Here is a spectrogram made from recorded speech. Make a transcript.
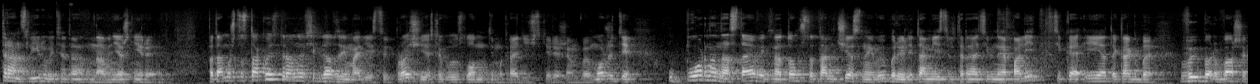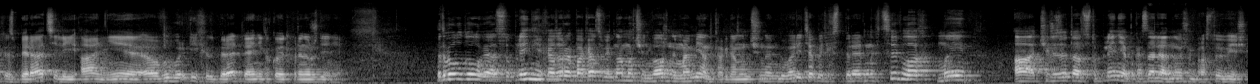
транслировать это на внешний рынок. Потому что с такой стороной всегда взаимодействовать проще, если вы условно-демократический режим. Вы можете упорно настаивать на том, что там честные выборы или там есть альтернативная политика, и это как бы выбор ваших избирателей, а не э, выбор их избирателей, а не какое-то принуждение. Это было долгое отступление, которое показывает нам очень важный момент, когда мы начинаем говорить об этих спиральных циклах. Мы А через это отступление показали одну очень простую вещь,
